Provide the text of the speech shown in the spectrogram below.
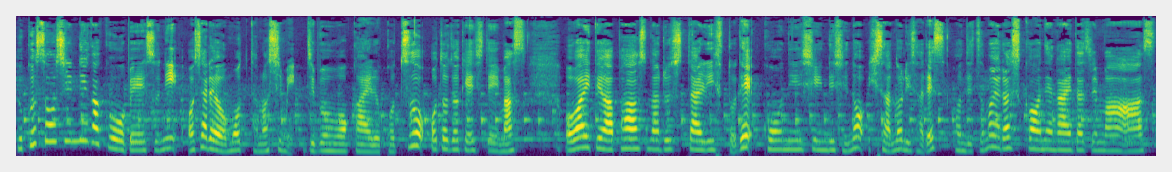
服装心理学をベースにおしゃれをもっと楽しみ、自分を変えるコツをお届けしています。お相手はパーソナルスタイリストで公認心理師の久野里沙です。本日もよろしくお願いいたします。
